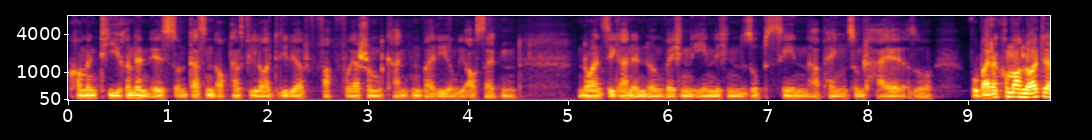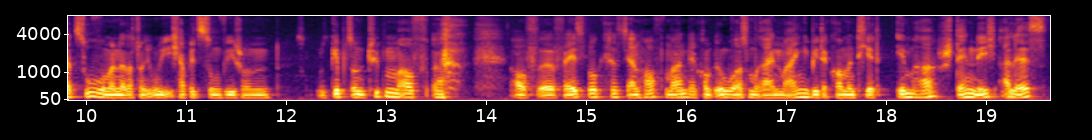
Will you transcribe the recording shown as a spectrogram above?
Kommentierenden ist. Und das sind auch ganz viele Leute, die wir vorher schon kannten, weil die irgendwie auch seit den 90ern in irgendwelchen ähnlichen Subszenen abhängen zum Teil. Also Wobei da kommen auch Leute dazu, wo man dann sagt, irgendwie, ich habe jetzt irgendwie schon, es gibt so einen Typen auf, auf äh, Facebook, Christian Hoffmann, der kommt irgendwo aus dem Rhein-Main-Gebiet, der kommentiert immer, ständig alles.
